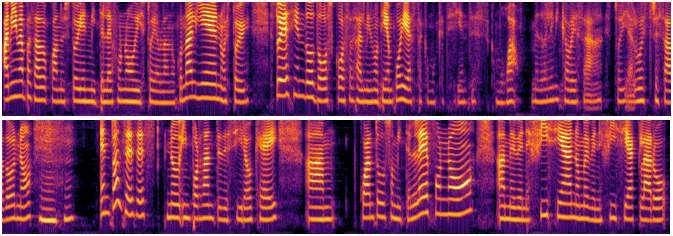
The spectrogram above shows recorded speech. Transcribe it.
a mí me ha pasado cuando estoy en mi teléfono y estoy hablando con alguien o estoy, estoy haciendo dos cosas al mismo tiempo y hasta como que te sientes como, wow, me duele mi cabeza, estoy algo estresado, ¿no? Entonces es no importante decir, ok, cuánto uso mi teléfono, ah, me beneficia, no me beneficia, claro,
